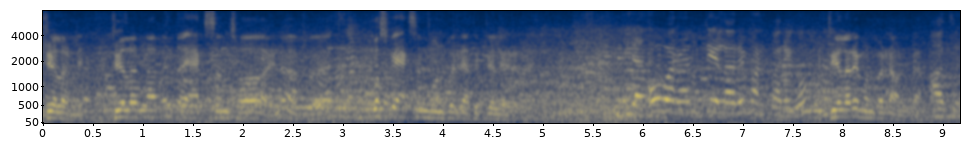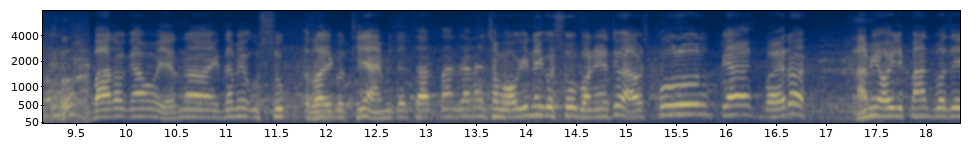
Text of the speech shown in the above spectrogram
ट्रेलरले ट्रेलरमा पनि त एक्सन छ होइन? कसको एक्सन मन परिरहेको थियो ट्रेलर हेर्दा ओभरअल टेलरै मन परेको। ट्रेलरै मन परेर आउनु भयो हजुर। हो? बाह्र गाउँ हेर्न एकदमै उत्सुक रहेको थिएँ। हामी त चार पाँचजना छौँ। अघि नैको सो भनेको थियो। हाउसफुल प्याक भएर हामी अहिले पाँच बजे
